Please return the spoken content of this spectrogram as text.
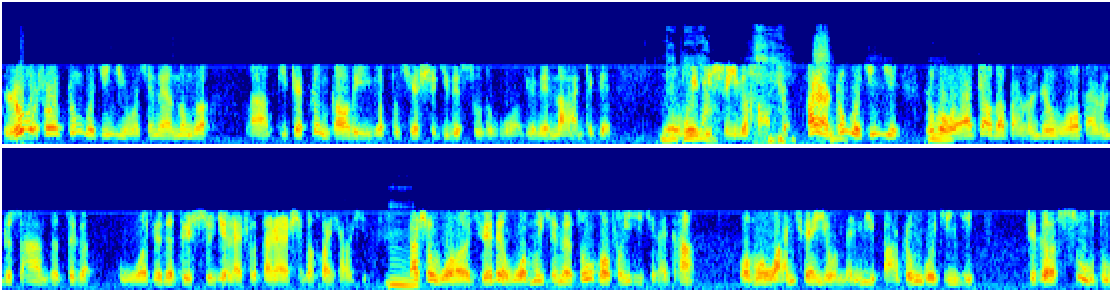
如果说中国经济我现在要弄个啊、比这更高的一个不切实际的速度，我觉得那这个未必是一个好事。当然，中国经济如果我要掉到百分之五、百分之三，这这个我觉得对世界来说当然是个坏消息。嗯但是我觉得我们现在综合分析起来看，我们完全有能力把中国经济这个速度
